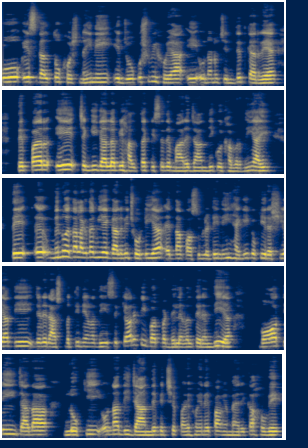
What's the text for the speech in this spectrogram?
ਉਹ ਇਸ ਗੱਲ ਤੋਂ ਖੁਸ਼ ਨਹੀਂ ਨੇ, ਇਹ ਜੋ ਕੁਝ ਵੀ ਹੋਇਆ, ਇਹ ਉਹਨਾਂ ਨੂੰ ਚਿੰਤਿਤ ਕਰ ਰਿਹਾ ਹੈ ਤੇ ਪਰ ਇਹ ਚੰਗੀ ਗੱਲ ਹੈ ਵੀ ਹਾਲ ਤੱਕ ਕਿਸੇ ਦੇ ਮਾਰੇ ਜਾਣ ਦੀ ਕੋਈ ਖਬਰ ਨਹੀਂ ਆਈ ਤੇ ਮੈਨੂੰ ਇਦਾਂ ਲੱਗਦਾ ਵੀ ਇਹ ਗੱਲ ਵੀ ਛੋਟੀ ਆ ਇਦਾਂ ਪੋਸਿਬਿਲਿਟੀ ਨਹੀਂ ਹੈਗੀ ਕਿਉਂਕਿ ਰਸ਼ੀਆ ਦੀ ਜਿਹੜੇ ਰਾਸ਼ਟਰਪਤੀ ਨੇ ਉਹਨਾਂ ਦੀ ਸਿਕਿਉਰਿਟੀ ਬਹੁਤ ਵੱਡੇ ਲੈਵਲ ਤੇ ਰਹਿੰਦੀ ਆ ਬਹੁਤ ਹੀ ਜ਼ਿਆਦਾ ਲੋਕੀ ਉਹਨਾਂ ਦੀ ਜਾਨ ਦੇ ਪਿੱਛੇ ਪਏ ਹੋਏ ਨੇ, ਭਾਵੇਂ ਅਮਰੀਕਾ ਹੋਵੇ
